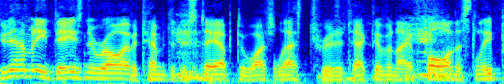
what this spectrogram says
Do you know how many days in a row I've attempted to stay up to watch Last True Detective and I've fallen asleep?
